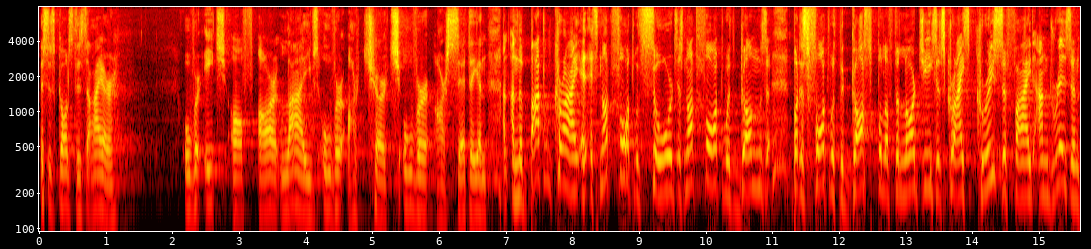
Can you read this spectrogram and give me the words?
This is God's desire over each of our lives, over our church, over our city. And, and, and, the battle cry, it's not fought with swords, it's not fought with guns, but it's fought with the gospel of the Lord Jesus Christ, crucified and risen.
